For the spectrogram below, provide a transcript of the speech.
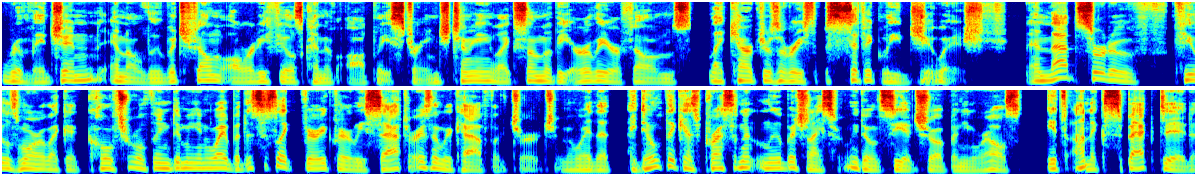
religion in a Lubitsch film already feels kind of oddly strange to me. Like some of the earlier films, like characters are very specifically Jewish. And that sort of feels more like a cultural thing to me in a way, but this is like very clearly satirizing the Catholic Church in a way that I don't think has precedent in Lubitsch, and I certainly don't see it show up anywhere else. It's unexpected,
